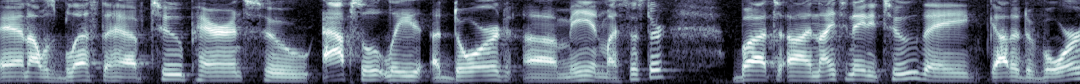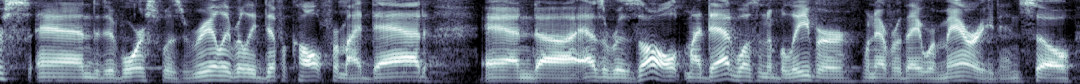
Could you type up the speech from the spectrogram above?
And I was blessed to have two parents who absolutely adored uh, me and my sister. But uh, in 1982, they got a divorce, and the divorce was really, really difficult for my dad. And uh, as a result, my dad wasn't a believer whenever they were married. And so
